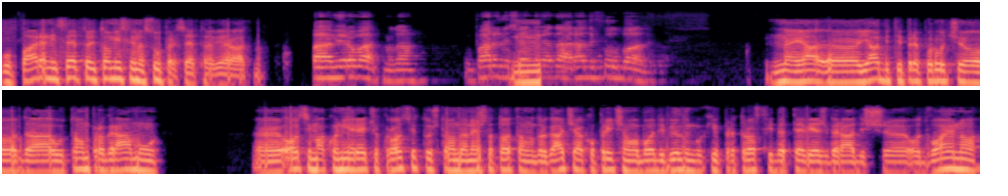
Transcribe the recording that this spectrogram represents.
upareni setovi, to misli na super setovi, vjerojatno. Pa vjerovatno, da. Upareni mm. setovi, mm. da, radi full body. Ne, ja, e, ja bi ti preporučio da u tom programu E, osim ako nije reč o crossfitu, što onda nešto totalno drugačije, ako pričamo o bodybuildingu, hipertrofiji, da te vježbe radiš e, odvojeno,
